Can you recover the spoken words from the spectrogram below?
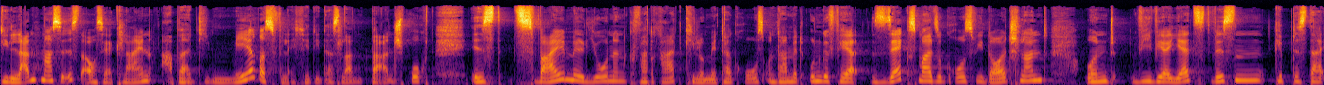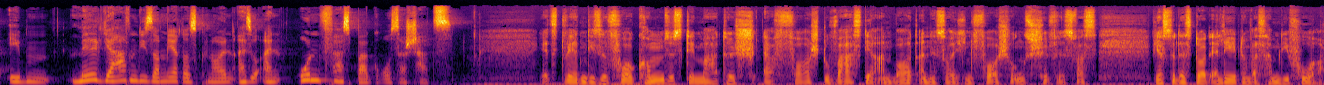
Die Landmasse ist auch sehr klein, aber die Meeresfläche, die das Land beansprucht, ist zwei Millionen Quadratkilometer groß und damit ungefähr sechsmal so groß wie Deutschland. Und wie wir jetzt wissen, gibt es da eben Milliarden dieser Meeresknollen, also ein unfassbar großer Schatz. Jetzt werden diese Vorkommen systematisch erforscht. Du warst ja an Bord eines solchen Forschungsschiffes. Was, wie hast du das dort erlebt und was haben die vor?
